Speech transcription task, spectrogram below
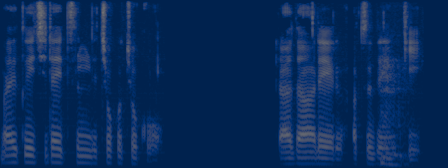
バイク1台積んでちょこちょこラダーレール発電機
